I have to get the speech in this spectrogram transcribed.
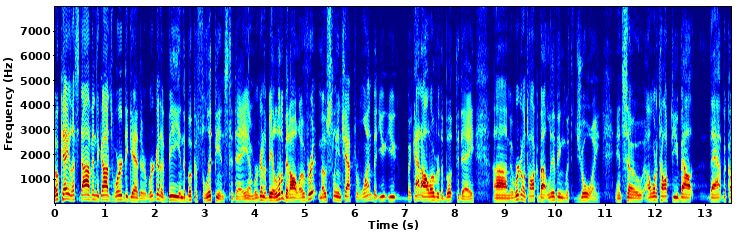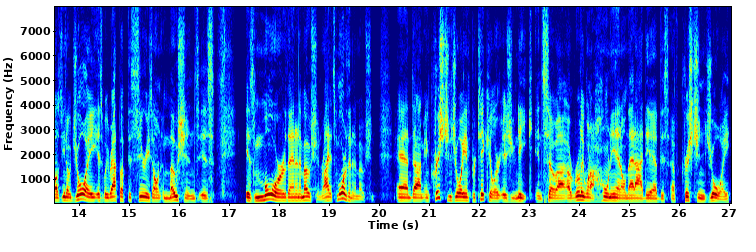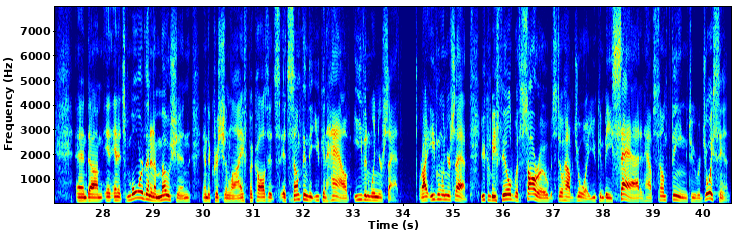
Okay, let's dive into God's Word together. We're going to be in the book of Philippians today, and we're going to be a little bit all over it, mostly in chapter one, but you, you but kind of all over the book today. Um, and we're going to talk about living with joy. And so I want to talk to you about that because you know joy, as we wrap up this series on emotions, is is more than an emotion, right? It's more than an emotion. And, um, and Christian joy in particular is unique. And so I, I really want to hone in on that idea of this of Christian joy. And, um, and, and, it's more than an emotion in the Christian life because it's, it's something that you can have even when you're sad. Right? Even when you're sad. You can be filled with sorrow but still have joy. You can be sad and have something to rejoice in.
